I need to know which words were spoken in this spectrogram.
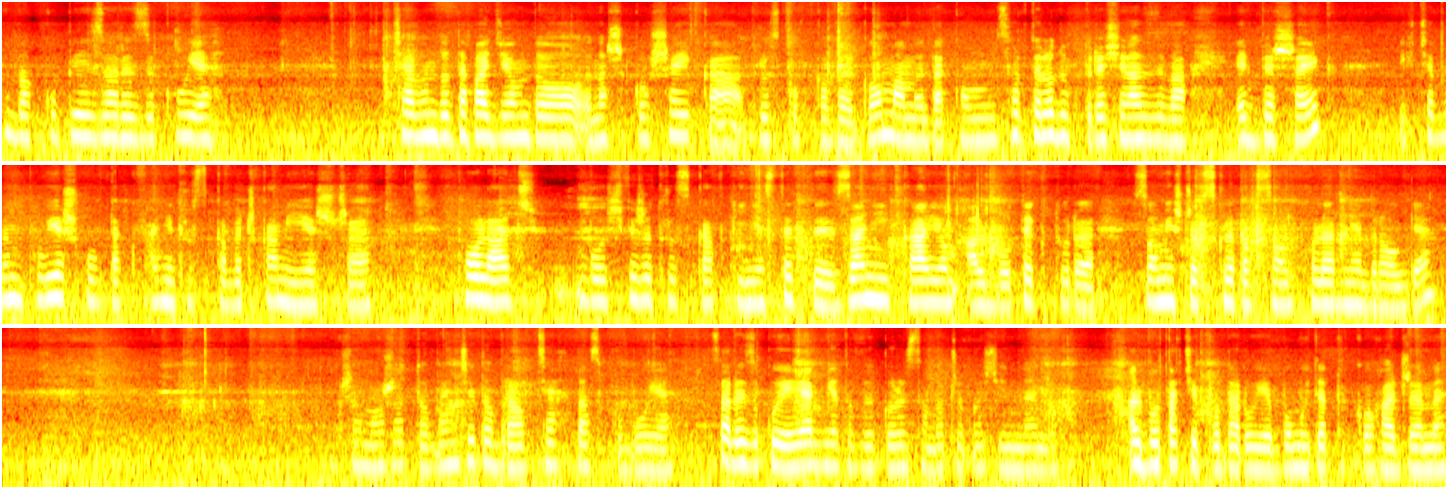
Chyba kupię i zaryzykuję. Chciałabym dodawać ją do naszego szejka truskawkowego. Mamy taką sortę lodów, która się nazywa Edbe Shake. I chciałabym po wierzchu tak fajnie truskaweczkami jeszcze polać, bo świeże truskawki niestety zanikają, albo te, które są jeszcze w sklepach są cholernie drogie. Także może to będzie dobra opcja, chyba spróbuję. Zaryzykuję, jak nie to wykorzystam do czegoś innego. Albo tacie podaruję, bo mój tata kocha dżemy.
